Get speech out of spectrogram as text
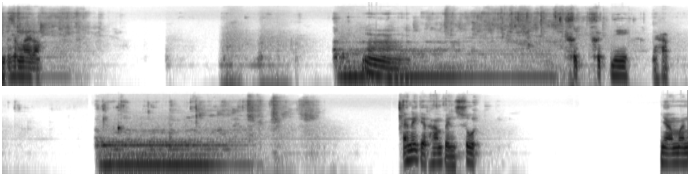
ชิมไปสักหน่อยหรออืมคึกคึกดีนะครับ อันนี้จะทำเป็นสูตรยามัน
